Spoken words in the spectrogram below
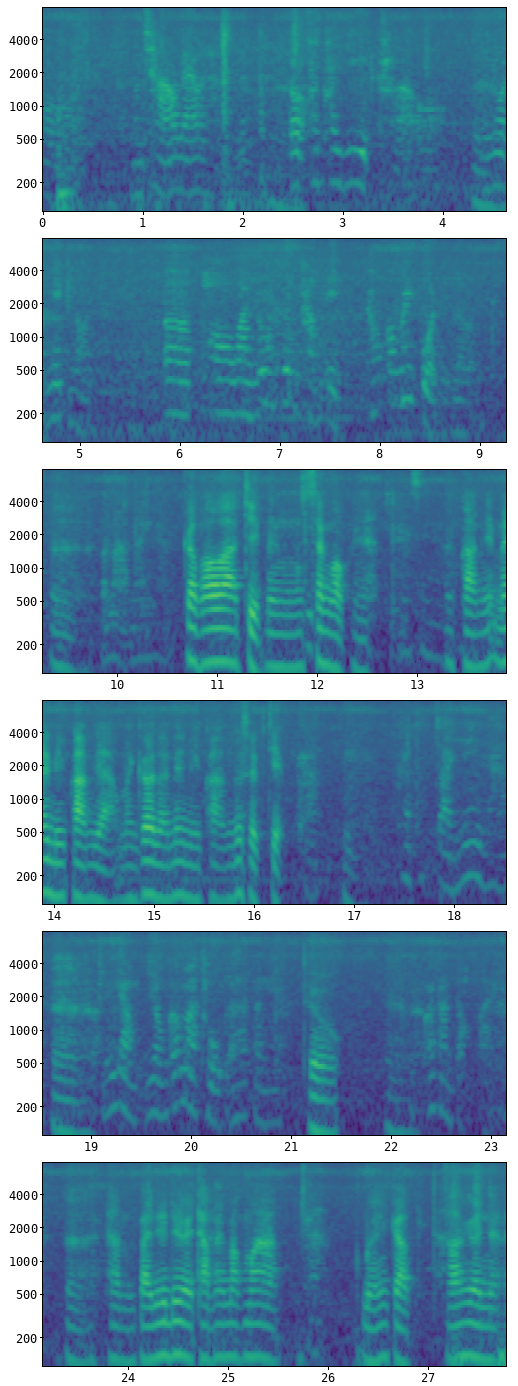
พอมันเช้าแล้วนะฮะแล้วก็ค่อยๆยืดขาออกนวดนิดหน่อยเอ่อพอวันรุ่งขึ้นทำอีกเขาก็ไม่ปวดอีกเลยเออประหลาดไหมคะก็เพราะว่าจิตมันสงบไงไม่ใช่ ความไม่มีความอยากมันก็เลยไม่มีความรู้สึกเจ็บค่ะอืมแค่ทุกใจนิ่งนะคะอ่านี่ยอมยอมก็มาถูกแล้วค่ะตอนเนี้ยถูกก็ทำต่อไปอ่าทำไปเรื่อยๆทำให้มากค่ะๆเหมือนกับหาเงินเนี่ย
